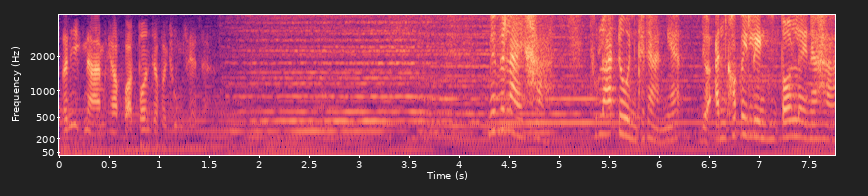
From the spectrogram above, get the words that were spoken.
แล้วนี่อีกนานไหมครับกว่าต้นจะประชุมเสร็จอะไม่เป็นไรค่ะ ธุระด่วนขนาดเนี้ยเดี๋ยวอันเข้าไปเรียนคุณต้นเลยนะคะ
